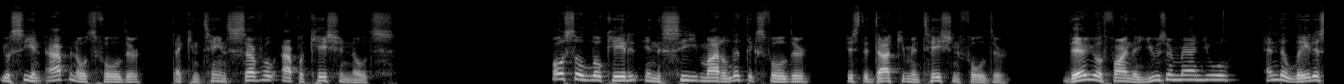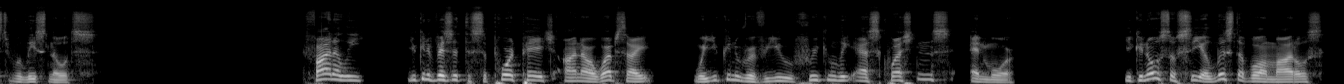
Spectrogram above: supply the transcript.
you'll see an App Notes folder that contains several application notes. Also located in the C Modelithics folder is the Documentation folder. There you'll find the user manual and the latest release notes. Finally, you can visit the support page on our website where you can review frequently asked questions and more. You can also see a list of all models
